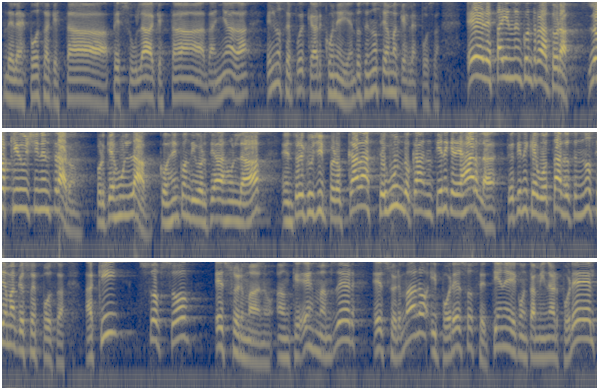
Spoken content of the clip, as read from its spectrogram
de la esposa que está pesulada, que está dañada, él no se puede quedar con ella, entonces no se llama que es la esposa. Él está yendo en contra de la Torah. Los Kidushin entraron, porque es un lab. Cogen con divorciada es un lab, entró el Kidushin, pero cada segundo cada- tiene que dejarla, entonces tiene que votar, entonces no se llama que es su esposa. Aquí, Sof Sof es su hermano, aunque es Mamzer, es su hermano y por eso se tiene que contaminar por él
